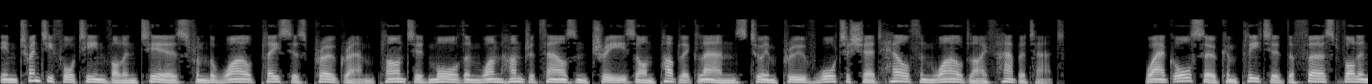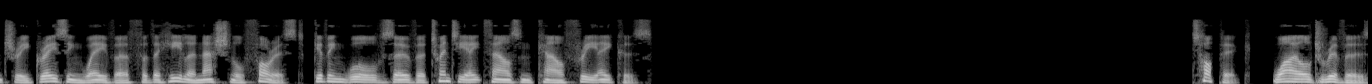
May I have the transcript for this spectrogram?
In 2014 volunteers from the Wild Places program planted more than 100,000 trees on public lands to improve watershed health and wildlife habitat. WAG also completed the first voluntary grazing waiver for the Gila National Forest, giving wolves over 28,000 cow-free acres. Wild rivers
